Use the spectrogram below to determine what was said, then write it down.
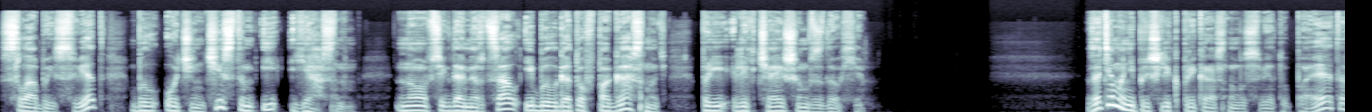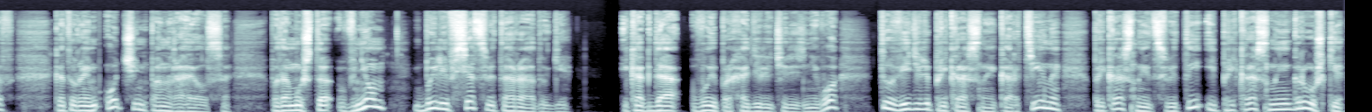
Слабый свет был очень чистым и ясным, но всегда мерцал и был готов погаснуть при легчайшем вздохе. Затем они пришли к прекрасному свету поэтов, который им очень понравился, потому что в нем были все цвета радуги. И когда вы проходили через него, то видели прекрасные картины, прекрасные цветы и прекрасные игрушки,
